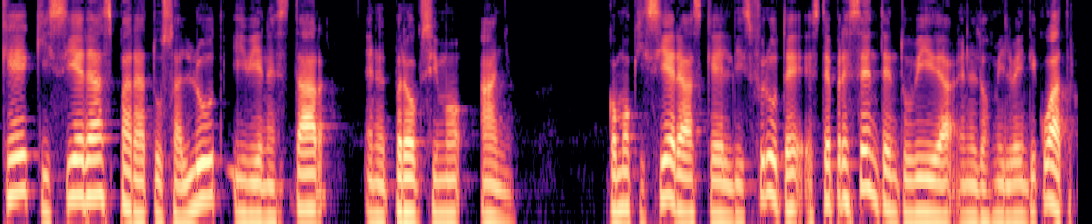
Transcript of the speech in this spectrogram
¿Qué quisieras para tu salud y bienestar en el próximo año? cómo quisieras que el disfrute esté presente en tu vida en el 2024.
